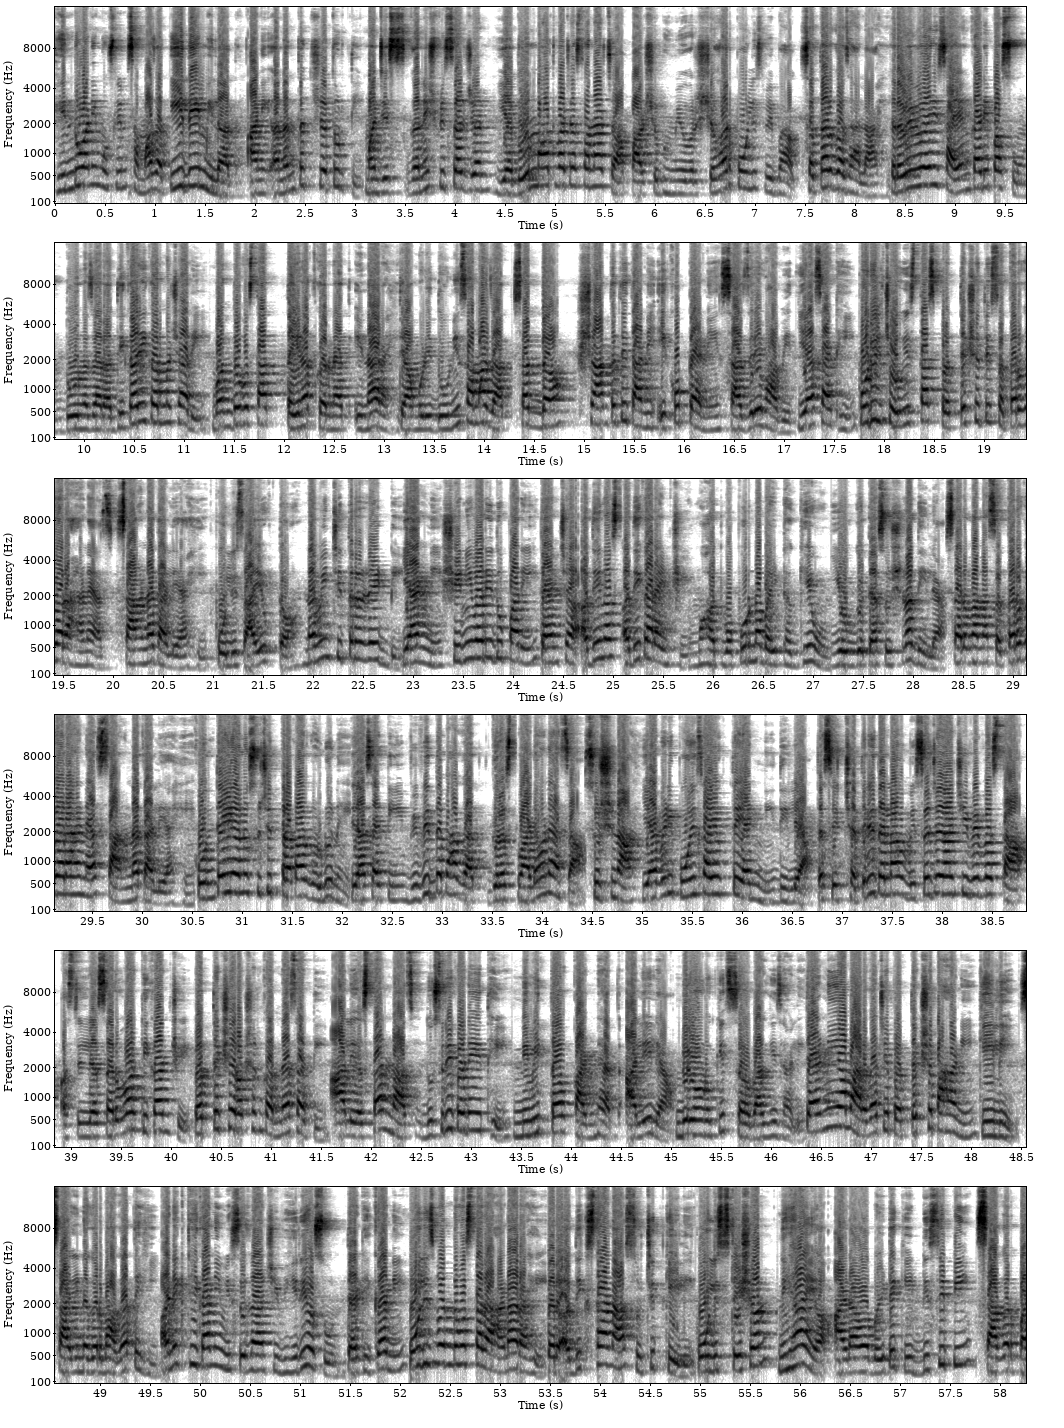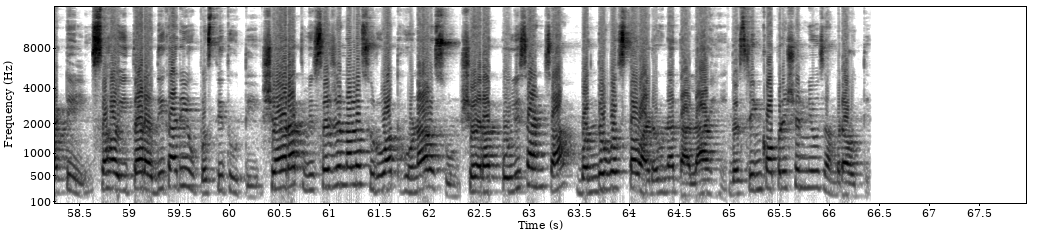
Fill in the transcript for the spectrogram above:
हिंदू आणि मुस्लिम समाजात ईद ए मिलाद आणि अनंत चतुर्थी म्हणजेच गणेश विसर्जन या दोन महत्त्वाच्या सणाच्या पार्श्वभूमीवर शहर पोलीस विभाग सतर्क झाला आहे. रविवारी सायंकाळी पासून दोन हजार अधिकारी कर्मचारी बंदोबस्तात तैनात करण्यात येणार आहे त्यामुळे दोन्ही समाजात सध्या शांततेत आणि एकोप्याने साजरे व्हावेत. यासाठी पुढील चोवीस तास प्रत्यक्ष ते सतर्क राहण्यास सांगण्यात आले आहे. पोलीस आयुक्त नवीन चित्र रेड्डी यांनी शनिवारी दुपारी त्यांच्या अधीनस्थ अधिकाऱ्यांची महत्त्वपूर्ण बैठक घेऊन योग्य त्या सूचना दिल्या. सर्वांना सतर्क राहण्यास सांग सांगण्यात आले आहे. कोणत्याही अनुसूचित प्रकार घडू नये. यासाठी विविध भागात ग्रस्त वाढवण्याचा सूचना यावेळी पोलीस आयुक्त यांनी दिल्या. तसेच छत्री दला विसर्जनाची व्यवस्था असलेल्या सर्व ठिकाणचे प्रत्यक्ष रक्षण करण्यासाठी आले असतानाच दुसरीकडे येथे निमित्त काढण्यात आलेल्या मिरवणुकीत सहभागी झाले. त्यांनी या मार्गाची प्रत्यक्ष पाहणी केली. साईनगर भागातही अनेक ठिकाणी विसर्जनाची विहिरी असून त्या ठिकाणी पोलीस बंदोबस्त राहणार आहे. तर अधिक स्थानात सूचित केले. पोलीस स्टेशन निहाय आढावा बैठकीत डीसीपी सागर पाटील सह इतर अधिकारी उपस्थित होते. शहरात विसर्जनाला सुरुवात होणार असून शहरात पोलिसांचा बंदोबस्त वाढवण्यात आला आहे. The sting operation news Amravati.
